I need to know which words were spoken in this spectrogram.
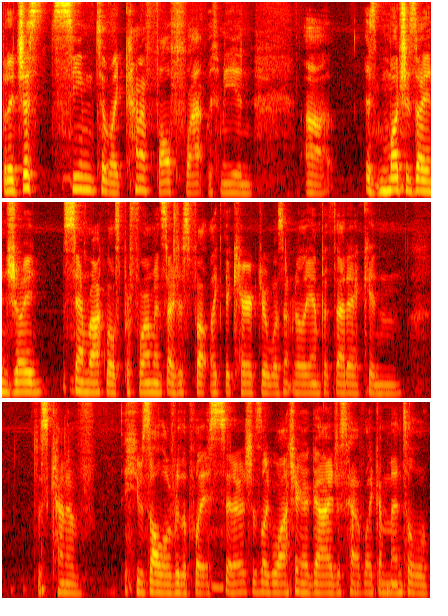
but it just seemed to like kind of fall flat with me and uh, as much as i enjoyed sam rockwell's performance i just felt like the character wasn't really empathetic and just kind of he was all over the place and it was just like watching a guy just have like a mental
